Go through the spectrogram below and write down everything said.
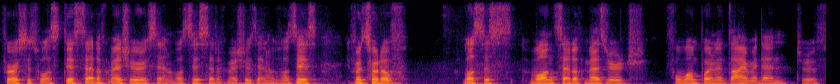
first it was this set of measures, and was this set of measures, and it was this. If it sort of was this one set of measures for one point in time, and then sort of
